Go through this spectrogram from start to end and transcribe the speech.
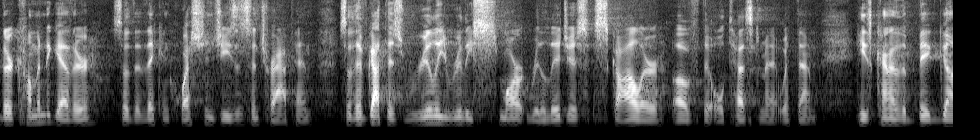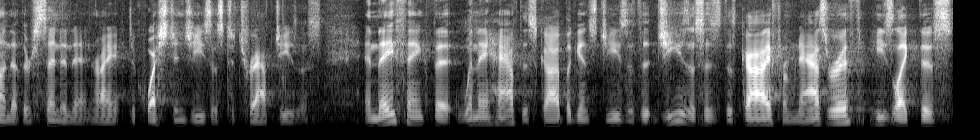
they're coming together so that they can question Jesus and trap him. So they've got this really, really smart religious scholar of the Old Testament with them. He's kind of the big gun that they're sending in, right? To question Jesus, to trap Jesus. And they think that when they have this guy up against Jesus, that Jesus is this guy from Nazareth. He's like this,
